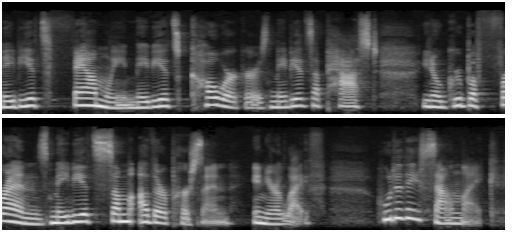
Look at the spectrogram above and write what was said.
Maybe it's family, maybe it's coworkers, maybe it's a past, you know, group of friends, maybe it's some other person in your life. Who do they sound like?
